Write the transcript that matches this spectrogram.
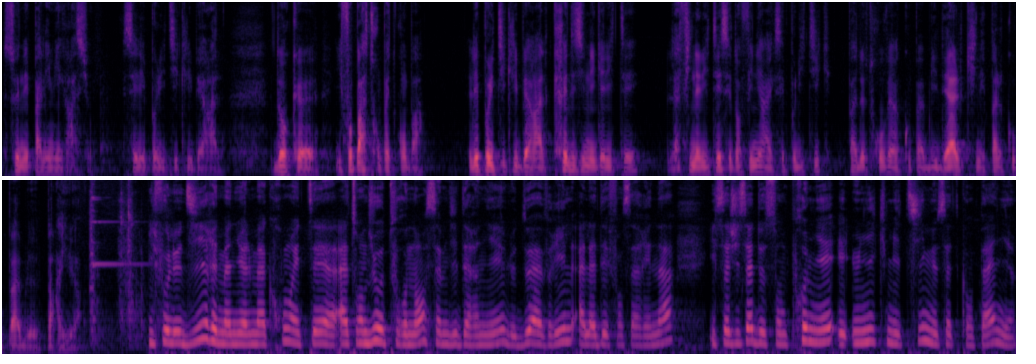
ce n'est pas l'immigration, c'est les politiques libérales. Donc euh, il ne faut pas se tromper de combat. Les politiques libérales créent des inégalités. La finalité, c'est d'en finir avec ces politiques, pas de trouver un coupable idéal qui n'est pas le coupable par ailleurs. Il faut le dire, Emmanuel Macron était attendu au tournant samedi dernier, le 2 avril, à la Défense Arena. Il s'agissait de son premier et unique meeting de cette campagne.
